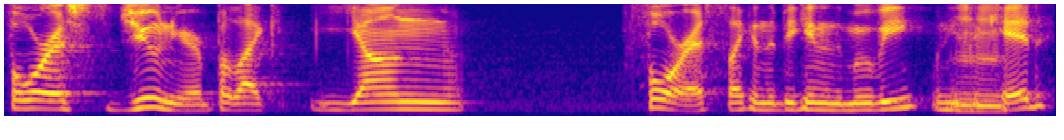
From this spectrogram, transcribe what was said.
Forrest Jr., but like young Forrest, like in the beginning of the movie when he's a kid,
